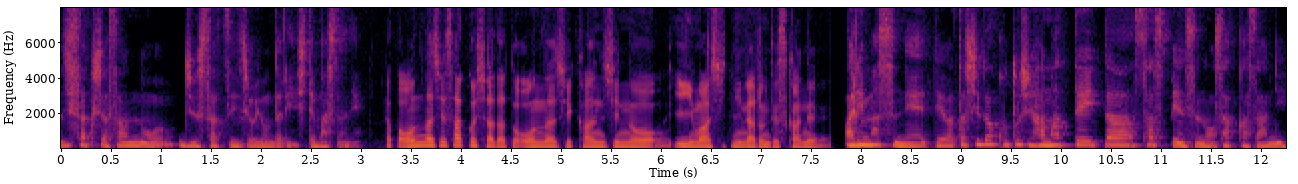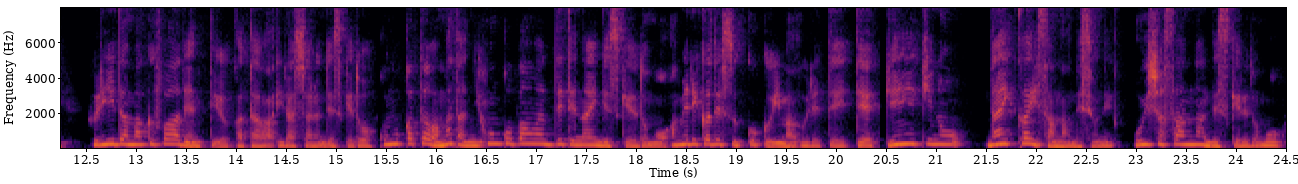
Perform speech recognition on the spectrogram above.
じ作者さんの10冊以上読んだりしてましたね。やっぱ同じ作者だと同じ感じの言い回しになるんですかね？ありますね。で私が今年ハマっていたサスペンスの作家さんにフリーダ・マクファーデンっていう方がいらっしゃるんですけどこの方はまだ日本語版は出てないんですけれどもアメリカですっごく今売れていて現役の内科医さんなんですよねお医者さんなんですけれども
